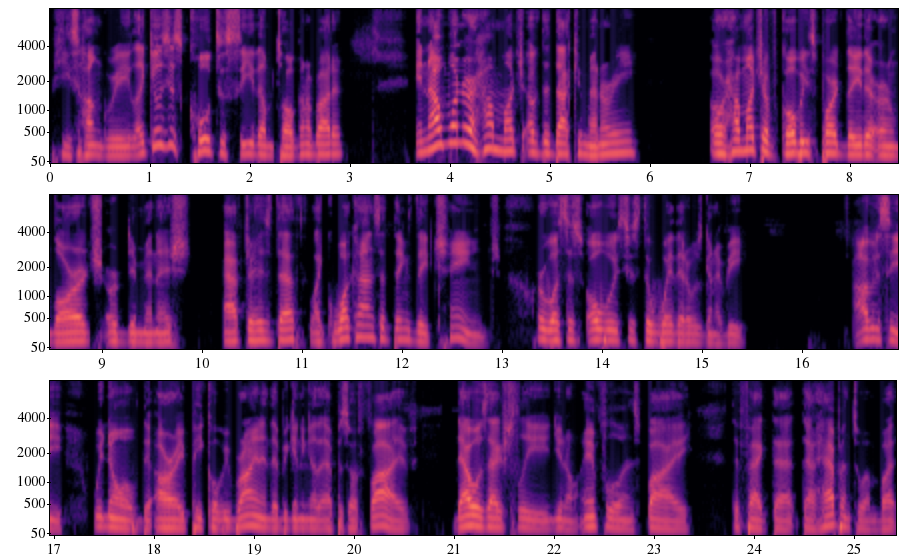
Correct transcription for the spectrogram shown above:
he's hungry. Like it was just cool to see them talking about it. And I wonder how much of the documentary or how much of Kobe's part they either enlarged or diminished after his death? Like, what kinds of things they change, or was this always just the way that it was gonna be? Obviously, we know the R.I.P. Kobe Bryant in the beginning of the episode five. That was actually, you know, influenced by the fact that that happened to him. But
